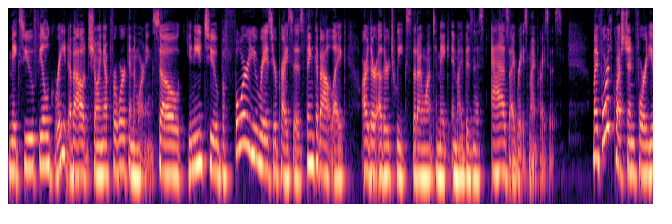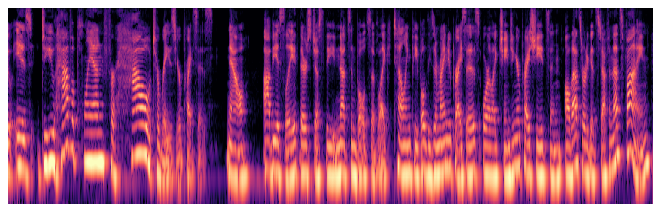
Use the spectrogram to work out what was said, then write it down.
makes you feel great about showing up for work in the morning. So you need to, before you raise your prices, think about like, are there other tweaks that I want to make in my business as I raise my prices? My fourth question for you is, do you have a plan for how to raise your prices? Now, obviously there's just the nuts and bolts of like telling people these are my new prices or like changing your price sheets and all that sort of good stuff. And that's fine.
